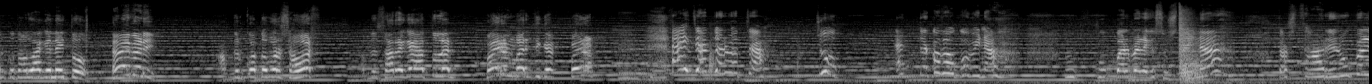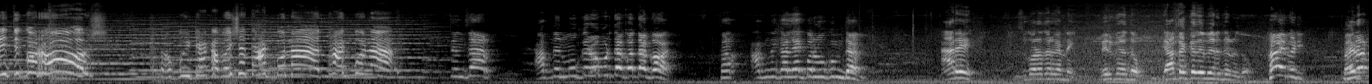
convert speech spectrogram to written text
আপনার কোথাও লাগে নাই তো? এই বেড়ি আপনার কত বড় সাহস? আপনি স্যারের গায়ে হাত তোলেন। বাইরন বাড়ি থেকে বাইরন। এই চাচার বাচ্চা চুপ। একটা কথাও কবি না। খুব বারবার গেছিস তাই না? তোর সারের উপরে তুই করস। তবে টাকা পয়সা থাকব না থাকব না। স্যার আপনার মুখের উপর দিয়ে কথা কয়। স্যার আপনি খালি একবার হুকুম দেন। আরে কিছু করার দরকার নেই। বের করে দাও। গাটাকে বের করে দাও। হাই বেড়ি বাইরন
